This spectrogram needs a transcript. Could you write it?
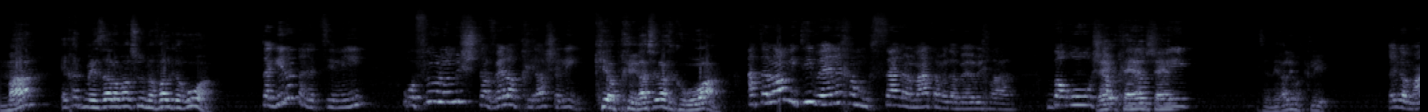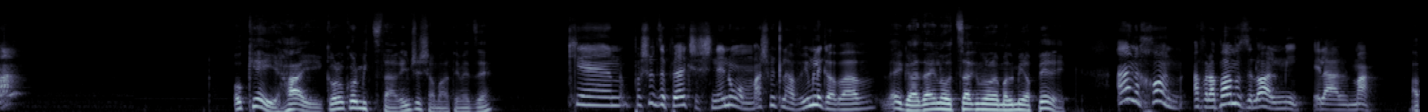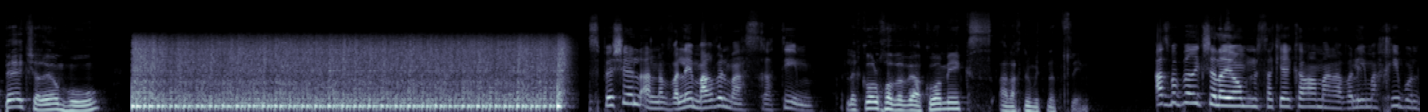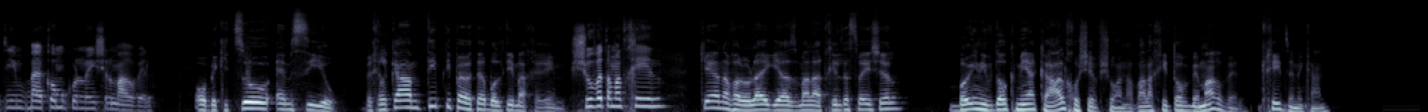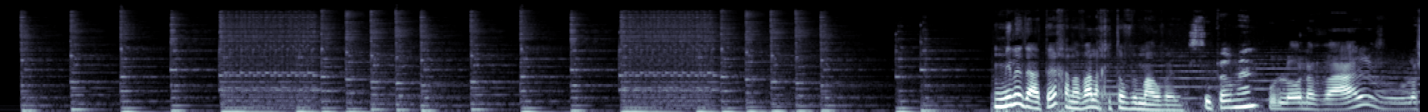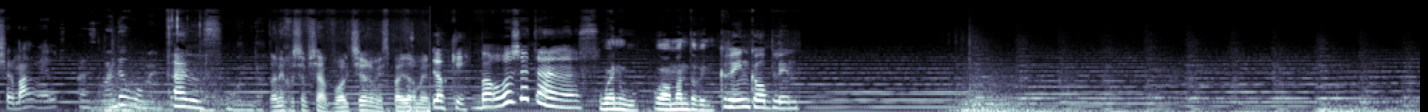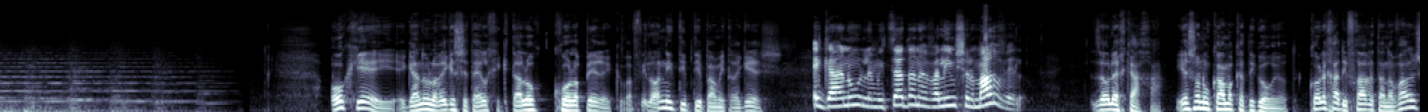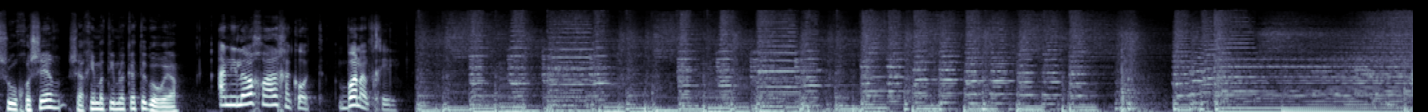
מה? איך את מעיזה לומר שהוא נבל גרוע? תגיד, אתה רציני? הוא אפילו לא משתווה לבחירה שלי. כי הבחירה שלך גרועה. אתה לא אמיתי ואין לך מושג על מה אתה מדבר בכלל. ברור שהבחירה. שלי... זה נראה לי מקליט. רגע, מה? אוקיי, היי, קודם כל מצטערים ששמעתם את זה. כן, פשוט זה פרק ששנינו ממש מתלהבים לגביו. רגע, עדיין לא הצגנו להם על מי הפרק. אה, נכון, אבל הפעם זה לא על מי, אלא על מה. הפרק של היום הוא... ספיישל על נבלי מארוול מהסרטים. לכל חובבי הקומיקס, אנחנו מתנצלים. אז בפרק של היום נסקר כמה מהנבלים הכי בולטים ביקום הקולנועי של מארוול. או בקיצור, MCU. וחלקם טיפ-טיפה יותר בולטים מאחרים. שוב אתה מתחיל? כן, אבל אולי הגיע הזמן להתחיל את הספיישל? בואי נבדוק מי הקהל חושב שהוא הנבל הכי טוב במרוויל. קחי את זה מכאן. מי לדעתך הנבל הכי טוב במארוול? סופרמן, הוא לא נבל והוא לא של מארוול. אז וונדר וומן. טאנוס. אז אני חושב שהוולצ'ר מספיידרמן. לוקי. ברור שטאנוס. ונוו, הוא המנדרין. גרין גובלין. אוקיי, הגענו לרגע שתהל חיכתה לו כל הפרק, ואפילו אני טיפ-טיפה מתרגש. הגענו למצעד הנבלים של מארוול. זה הולך ככה, יש לנו כמה קטגוריות. כל אחד יבחר את הנבל שהוא חושב שהכי מתאים לקטגוריה. אני לא יכולה לחכות. בוא נתחיל.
